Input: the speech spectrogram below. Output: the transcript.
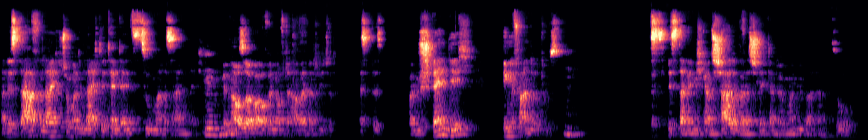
dann ist da vielleicht schon mal eine leichte Tendenz zu, mach es einem recht. Mhm. Genauso aber auch, wenn du auf der Arbeit natürlich total fest bist. Weil du ständig Dinge für andere tust. Mhm. Das ist dann nämlich ganz schade, weil das schlägt dann irgendwann über, ne? So,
